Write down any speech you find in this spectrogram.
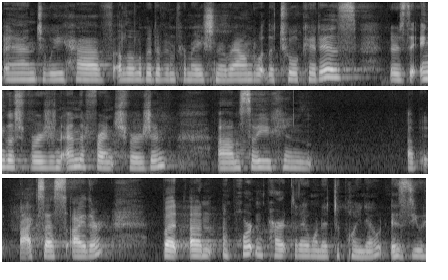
and we have a little bit of information around what the toolkit is. There's the English version and the French version. Um, so you can uh, access either. But an important part that I wanted to point out is you,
